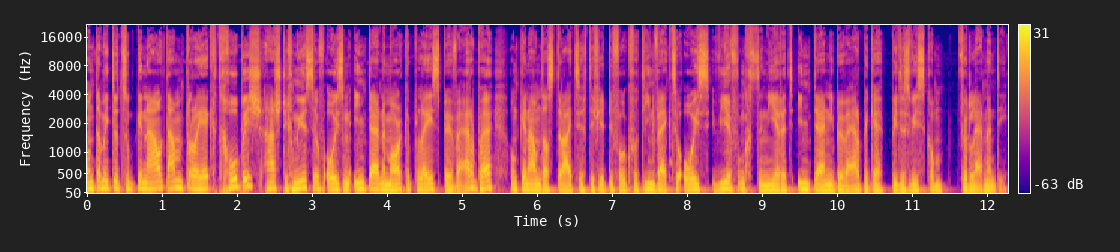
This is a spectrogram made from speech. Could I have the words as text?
Und damit du zu genau diesem Projekt gekommen bist, hast du dich auf unserem internen Marketplace bewerben. Und genau um das dreht sich die vierte Folge von «Dein Weg zu uns». Wie funktionieren interne Bewerbungen bei der Swisscom für Lernende?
